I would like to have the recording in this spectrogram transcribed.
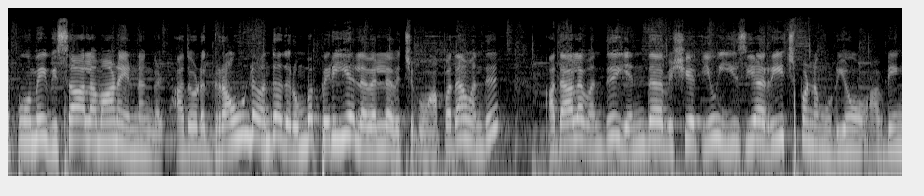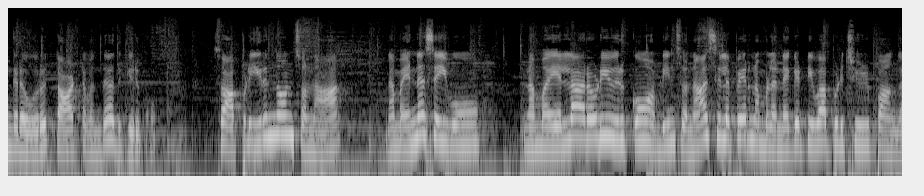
எப்போவுமே விசாலமான எண்ணங்கள். அதோட கிரவுண்டை வந்து அது ரொம்ப பெரிய லெவலில் வச்சுக்குவோம். அப்போ தான் வந்து அதால் வந்து எந்த விஷயத்தையும் ஈஸியாக ரீச் பண்ண முடியும் அப்படிங்கிற ஒரு தாட்டை வந்து அதுக்கு இருக்கும். ஸோ அப்படி இருந்தோன்னு சொன்னால் நம்ம என்ன செய்வோம்? நம்ம எல்லாரோடையும் இருக்கோம் அப்படின்னு சொன்னால் சில பேர் நம்மளை நெகட்டிவாக பிடிச்சி இழுப்பாங்க.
